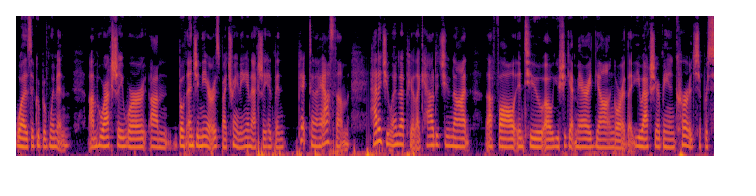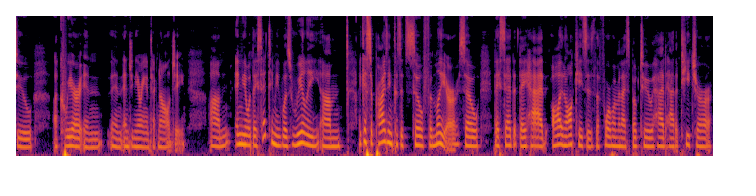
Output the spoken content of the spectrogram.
was a group of women um, who actually were um, both engineers by training and actually had been picked. And I asked them, how did you end up here? Like, how did you not uh, fall into, oh, you should get married young, or that you actually are being encouraged to pursue a career in, in engineering and technology? Um, and you know what they said to me was really, um, I guess, surprising because it's so familiar. So they said that they had all in all cases, the four women I spoke to had had a teacher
